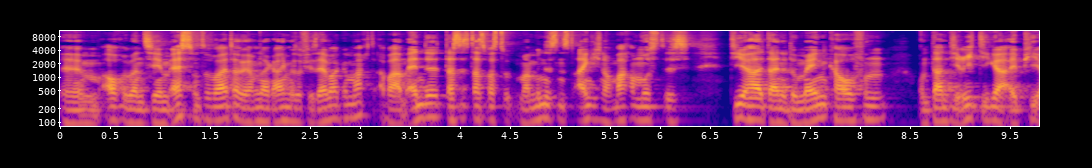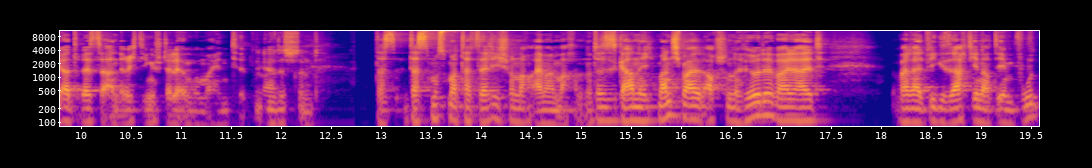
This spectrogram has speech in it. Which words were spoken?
ähm, auch über ein CMS und so weiter. Wir haben da gar nicht mehr so viel selber gemacht. Aber am Ende, das ist das, was du mal mindestens eigentlich noch machen musst, ist dir halt deine Domain kaufen und dann die richtige IP-Adresse an der richtigen Stelle irgendwo mal hintippen. Ja, das stimmt. Das, das muss man tatsächlich schon noch einmal machen. Und das ist gar nicht, manchmal auch schon eine Hürde, weil halt, weil halt, wie gesagt, je nachdem, wo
